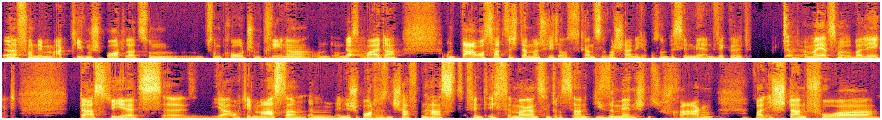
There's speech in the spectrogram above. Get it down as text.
ja. ne, von dem aktiven Sportler zum, zum Coach und Trainer und, und so weiter. Und daraus hat sich dann natürlich auch das Ganze wahrscheinlich auch so ein bisschen mehr entwickelt. Wenn man jetzt mal überlegt, dass du jetzt äh, ja auch den Master im, in den Sportwissenschaften hast, finde ich es immer ganz interessant, diese Menschen zu fragen, weil ich stand vor,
